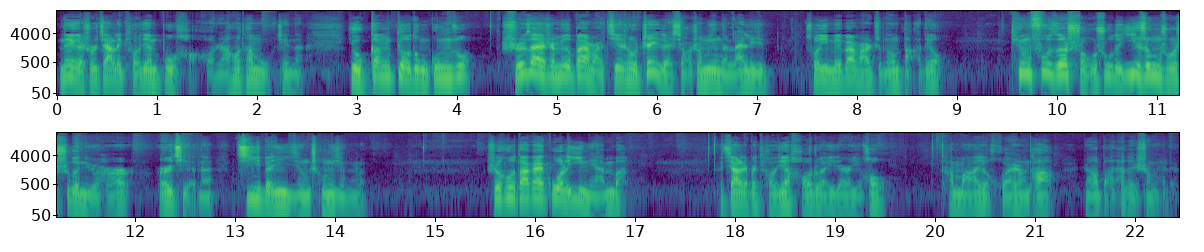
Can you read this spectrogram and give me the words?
那个时候家里条件不好，然后他母亲呢又刚调动工作，实在是没有办法接受这个小生命的来临，所以没办法只能打掉。听负责手术的医生说是个女孩，而且呢基本已经成型了。之后大概过了一年吧，家里边条件好转一点以后，他妈又怀上他。然后把他给生下来了，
